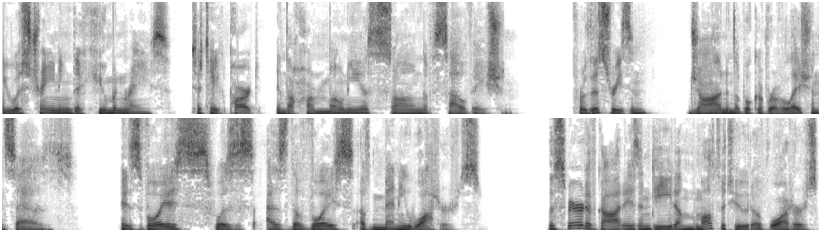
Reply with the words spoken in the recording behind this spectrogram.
he was training the human race to take part in the harmonious song of salvation. For this reason, John in the book of Revelation says, his voice was as the voice of many waters. The Spirit of God is indeed a multitude of waters,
